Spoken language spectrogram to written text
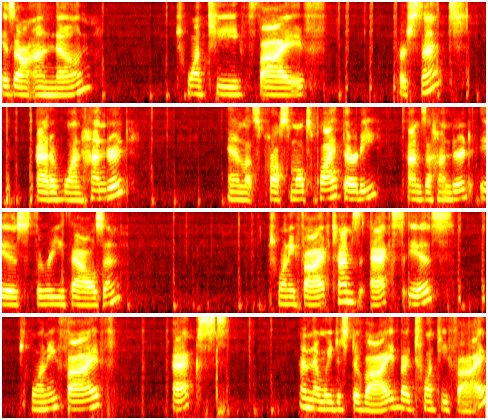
is our unknown. 25% out of 100. And let's cross multiply 30 times 100 is 3,000. 25 times x is 25x. And then we just divide by 25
